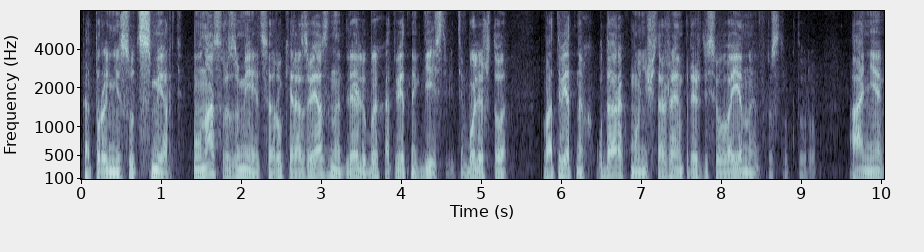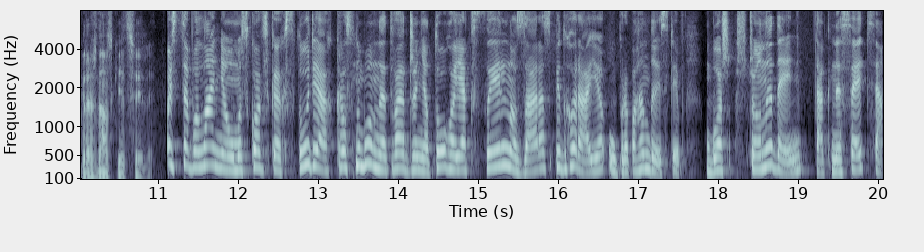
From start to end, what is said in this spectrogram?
которые несут смерть. У нас, разумеется, руки развязаны для любых ответных действий. Тем более, что в ответных ударах мы уничтожаем прежде всего военную инфраструктуру, а не гражданские цели. Ось це волання у московських студіях красномовне твердження того, як сильно зараз підгорає у пропагандистів. Бо ж що не день, так несеться.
